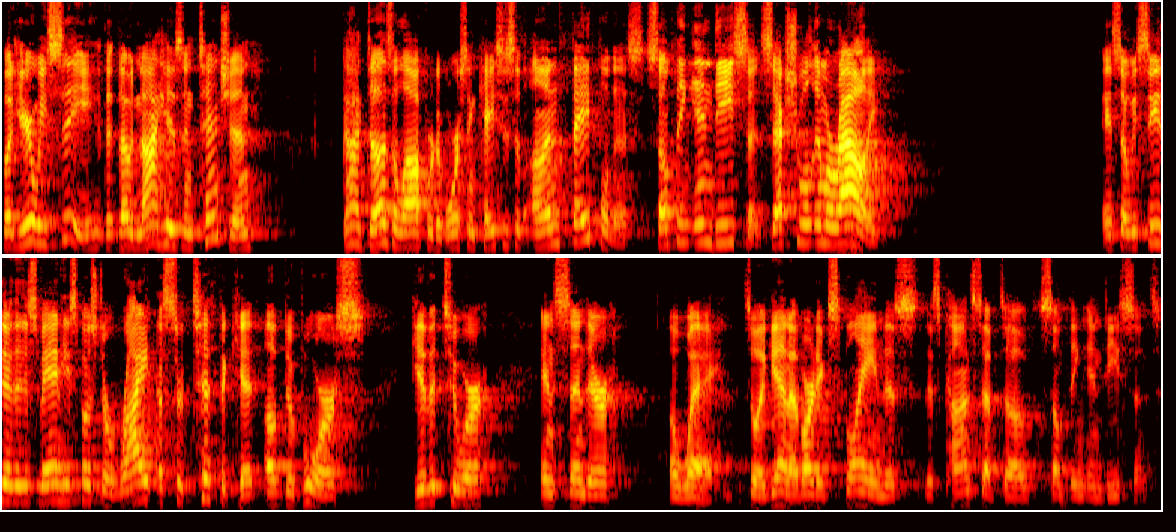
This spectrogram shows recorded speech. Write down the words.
But here we see that though not his intention, God does allow for divorce in cases of unfaithfulness, something indecent, sexual immorality. And so we see there that this man, he's supposed to write a certificate of divorce, give it to her, and send her away. So, again, I've already explained this, this concept of something indecent.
